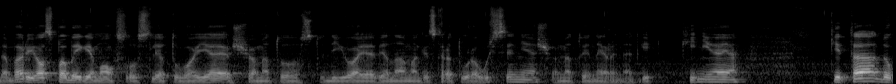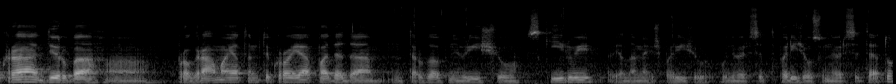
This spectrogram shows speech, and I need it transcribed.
Dabar jos pabaigė mokslus Lietuvoje ir šiuo metu studijuoja vieną magistratūrą užsienyje, šiuo metu jinai yra netgi Kinijoje. Kita dukra dirba programoje tam tikroje, padeda tarptautinių ryšių skyriui viename iš Paryžių universitet, Paryžiaus universitetų.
